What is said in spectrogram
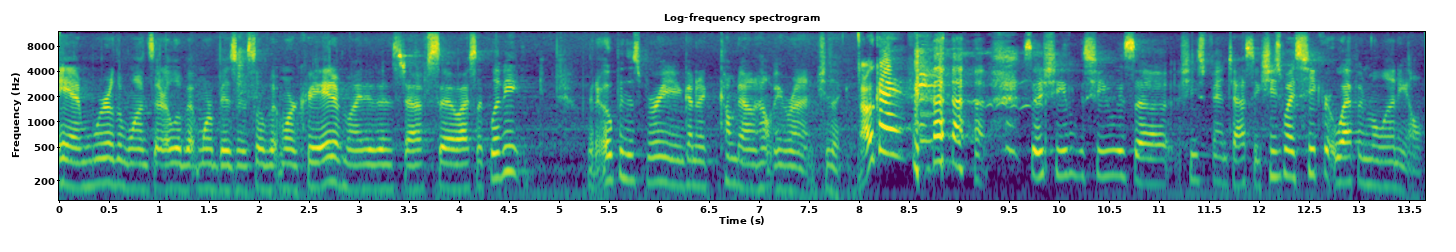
and we're the ones that are a little bit more business, a little bit more creative minded and stuff. So I was like, Libby, I'm going to open this brewery. You're going to come down and help me run. She's like, okay. so she she was uh, she's fantastic. She's my secret weapon millennial.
